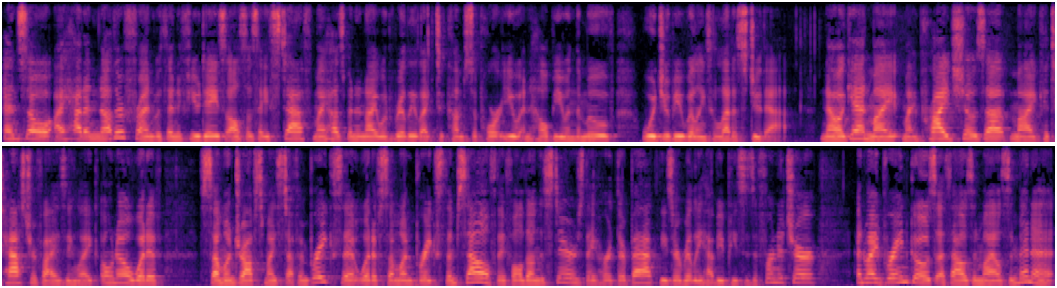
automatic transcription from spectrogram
And so I had another friend within a few days also say, Steph, my husband and I would really like to come support you and help you in the move. Would you be willing to let us do that? Now, again, my, my pride shows up, my catastrophizing, like, oh no, what if someone drops my stuff and breaks it? What if someone breaks themselves? They fall down the stairs, they hurt their back. These are really heavy pieces of furniture. And my brain goes a thousand miles a minute.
